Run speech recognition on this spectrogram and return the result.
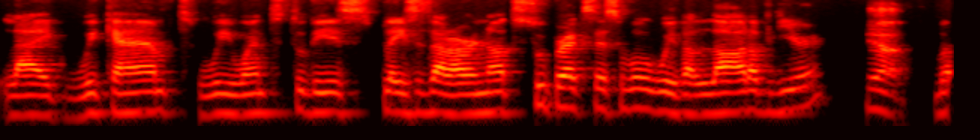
like we camped we went to these places that are not super accessible with a lot of gear. Yeah. But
